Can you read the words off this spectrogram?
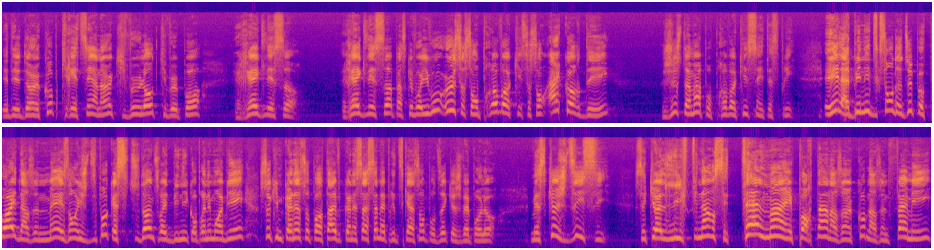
il y a d'un couple chrétien, il y en a un qui veut, l'autre qui ne veut pas. Réglez ça. Réglez ça. Parce que, voyez-vous, eux se sont provoqués, se sont accordés justement pour provoquer le Saint-Esprit. Et la bénédiction de Dieu ne peut pas être dans une maison. Et je ne dis pas que si tu donnes, tu vas être béni. Comprenez-moi bien. Ceux qui me connaissent au portail, vous connaissez assez ma prédication pour dire que je ne vais pas là. Mais ce que je dis ici, c'est que les finances, c'est tellement important dans un couple, dans une famille,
